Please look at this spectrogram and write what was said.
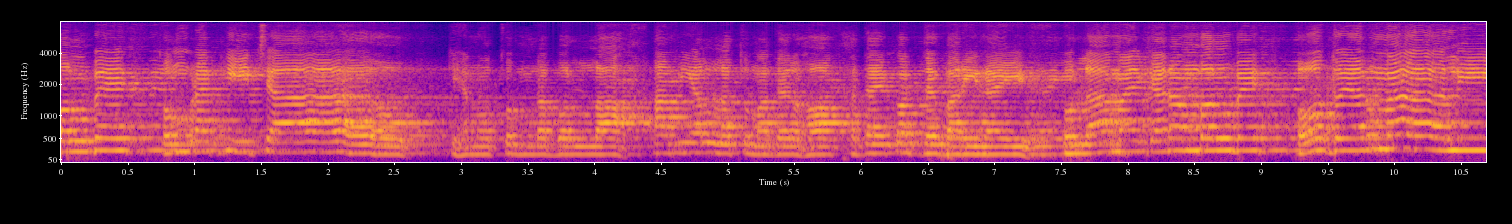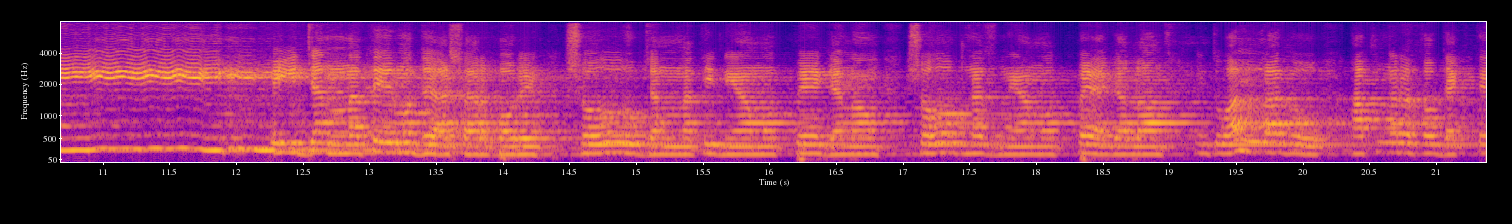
বলবে, তোমরা কি চাও? কেন তোমরা বললা, আমি আল্লাহ তোমাদের হক আদায় করতে পারি নাই। ওলামায় কেরাম বলবে, ও দয়ার মালিক এই জান্নাতের মধ্যে আসার পরে সব জান্নাতি নিয়ামত পেয়ে গেলাম, সব নাজ নিয়ামত পেয়ে গেলাম। কিন্তু আল্লাহ গো, আপনারা তো দেখতে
